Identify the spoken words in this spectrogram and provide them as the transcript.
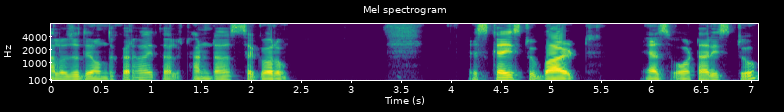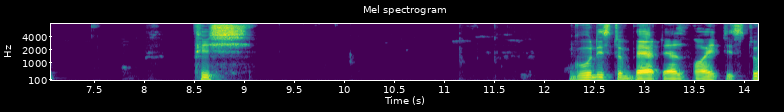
আলো যদি অন্ধকার হয়, তাহলে ঠান্ডা হচ্ছে গরম। Sky is to bird as water is to fish good is to bat as white is to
